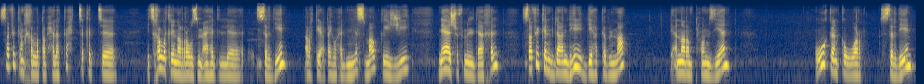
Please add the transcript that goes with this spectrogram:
صافي كنخلطها بحال هكا حتى كت يتخلط لينا الروز مع هاد السردين. راه كيعطيه واحد النسمة وكيجي ناشف من الداخل. صافي كنبدا ندهن يدي هكا بالماء لأن راه مطحون مزيان. وكنكور السردين.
